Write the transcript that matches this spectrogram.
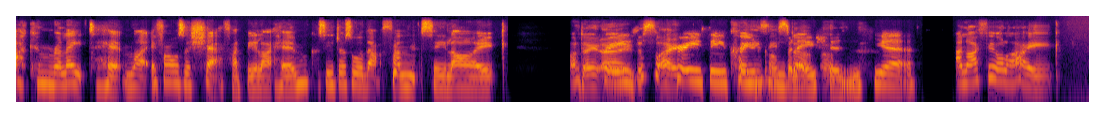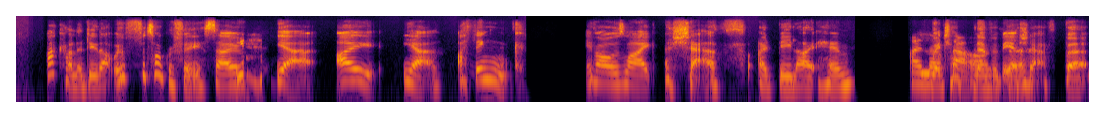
I can relate to him. Like if I was a chef, I'd be like him because he does all that fancy, like I don't know, just like. Crazy crazy food stuff. combinations. Yeah. And I feel like I kind of do that with photography. So Yeah. yeah, I yeah, I think if I was like a chef, I'd be like him, I love which that. I'd never be a chef, but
